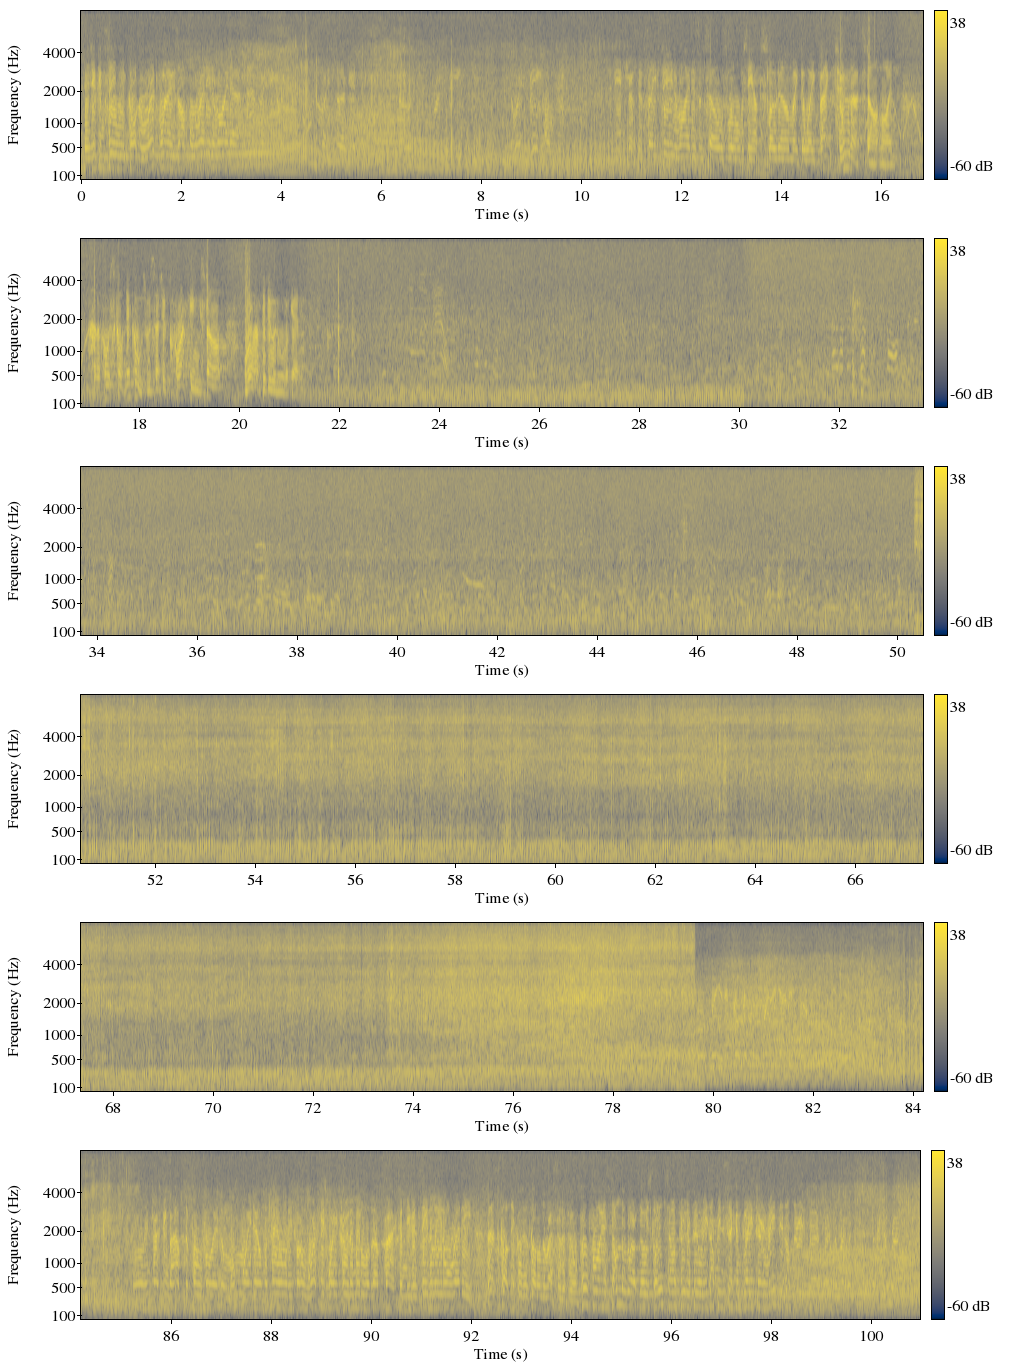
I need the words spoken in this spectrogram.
As you can see, we've got red flags up already. The rider and the on the race circuit. the race being halted. In the interest of safety, the riders themselves will obviously have to slow down, and make their way back to that start line. And of course, Scott Nicholls, with such a cracking start, will have to do it all again. that Paul Fry is a long way down the field. He's got to work his way through the middle of that pack, and you can see the lead already that Scott Nicholls got the field. Paul Fry has done the work, though. He's got himself through the field. He's up in second place. Terry Reed is up there in third place at the moment. So they come round.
